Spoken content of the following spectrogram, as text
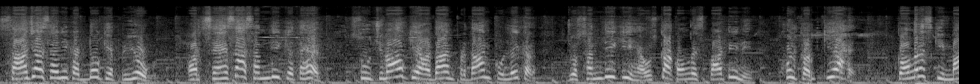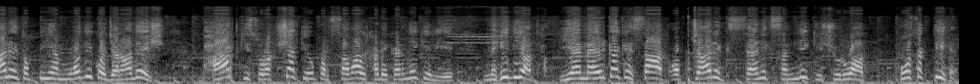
साझा सैनिक अड्डों के प्रयोग और सहसा संधि के तहत सूचनाओं के आदान प्रदान को लेकर जो संधि की है, उसका कांग्रेस पार्टी ने खुलकर किया है। कांग्रेस की माने तो पीएम मोदी को जनादेश भारत की सुरक्षा के ऊपर सवाल खड़े करने के लिए नहीं दिया था। यह अमेरिका के साथ औपचारिक सैनिक संधि की शुरुआत हो सकती है।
